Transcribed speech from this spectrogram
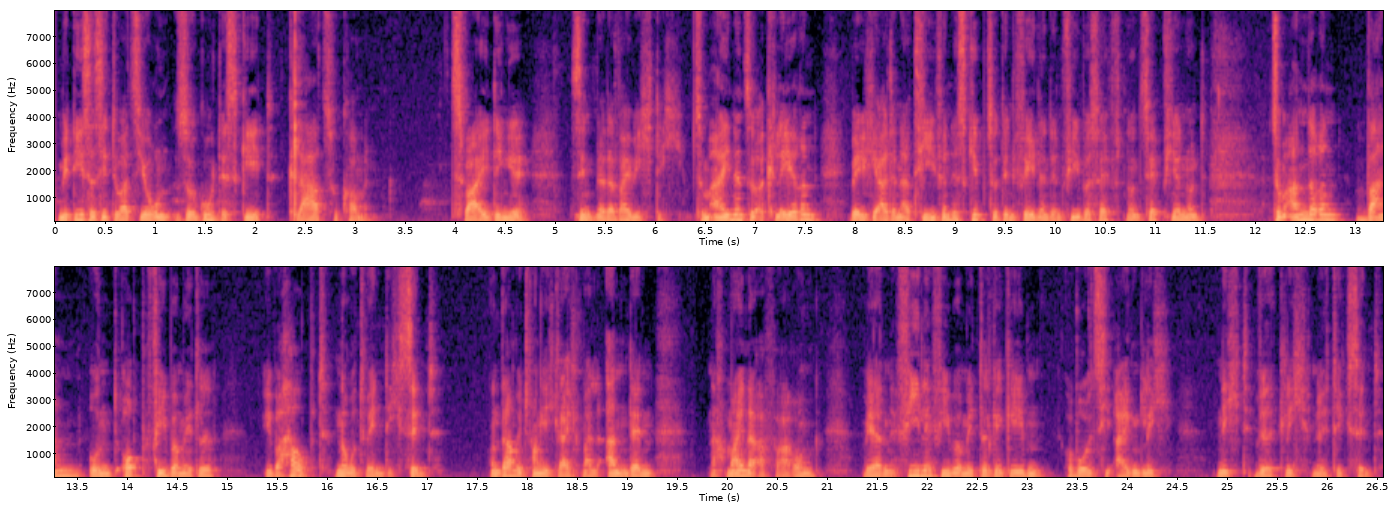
mit dieser Situation so gut es geht klarzukommen. Zwei Dinge sind mir dabei wichtig. Zum einen zu erklären, welche Alternativen es gibt zu den fehlenden Fiebersäften und Zäpfchen und zum anderen, wann und ob Fiebermittel überhaupt notwendig sind. Und damit fange ich gleich mal an, denn nach meiner Erfahrung werden viele Fiebermittel gegeben, obwohl sie eigentlich nicht wirklich nötig sind.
